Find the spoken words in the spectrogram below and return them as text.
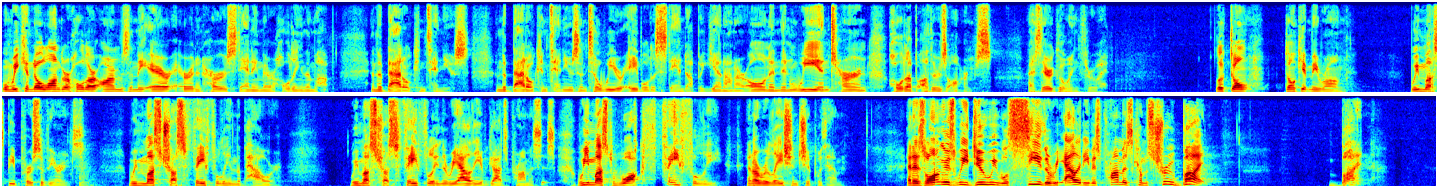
When we can no longer hold our arms in the air, Aaron and is standing there holding them up. And the battle continues. And the battle continues until we are able to stand up again on our own. And then we, in turn, hold up others' arms as they're going through it. Look, don't, don't get me wrong we must be perseverant. We must trust faithfully in the power. We must trust faithfully in the reality of God's promises. We must walk faithfully in our relationship with Him. And as long as we do, we will see the reality of His promise comes true. But, but,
